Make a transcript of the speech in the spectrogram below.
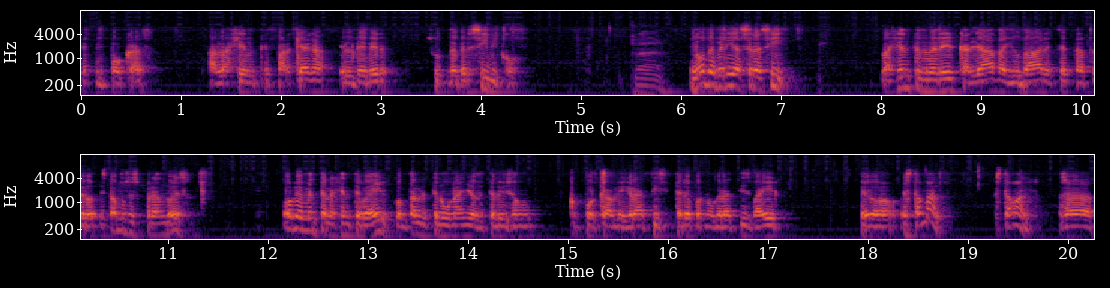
en pocas, a la gente para que haga el deber, su deber cívico. No debería ser así. La gente debería ir callada, ayudar, etcétera, pero estamos esperando eso. Obviamente la gente va a ir, con tal de tener un año de televisión por cable gratis y teléfono gratis, va a ir. Pero está mal, está mal. O sea,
